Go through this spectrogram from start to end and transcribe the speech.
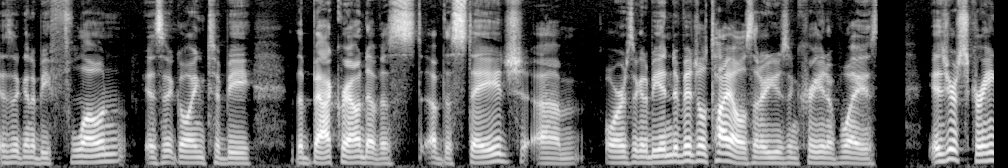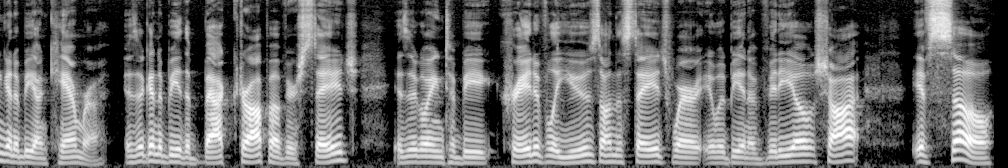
Is it going to be flown? Is it going to be the background of, a, of the stage? Um, or is it going to be individual tiles that are used in creative ways? Is your screen going to be on camera? Is it going to be the backdrop of your stage? Is it going to be creatively used on the stage where it would be in a video shot? If so,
